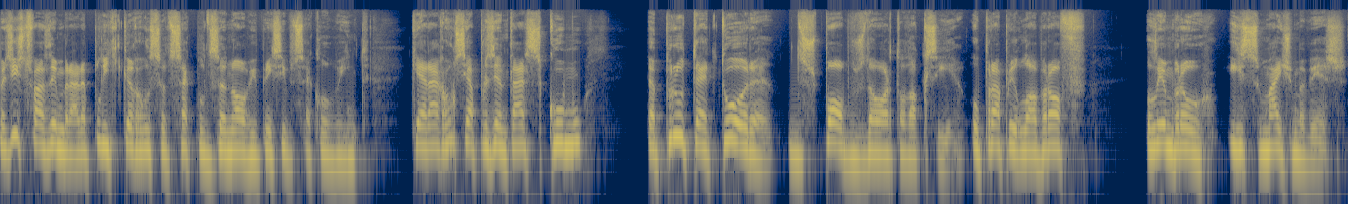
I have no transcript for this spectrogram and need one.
Mas isto faz lembrar a política russa do século XIX e princípio do século XX, que era a Rússia apresentar-se como a protetora dos povos da ortodoxia. O próprio Lavrov lembrou isso mais uma vez.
